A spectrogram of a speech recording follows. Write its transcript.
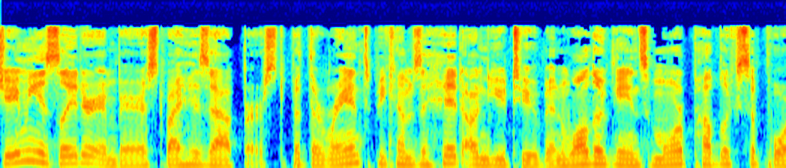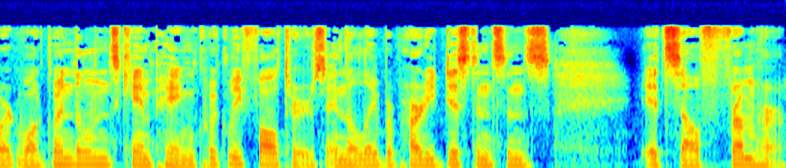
Jamie is later embarrassed by his outburst, but the rant becomes a hit on YouTube and Waldo gains more public support while Gwendolyn's campaign quickly falters and the Labor Party distances itself from her.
